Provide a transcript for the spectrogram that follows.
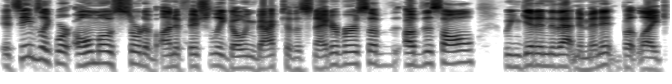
it seems like we're almost sort of unofficially going back to the snyderverse of of this all we can get into that in a minute but like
